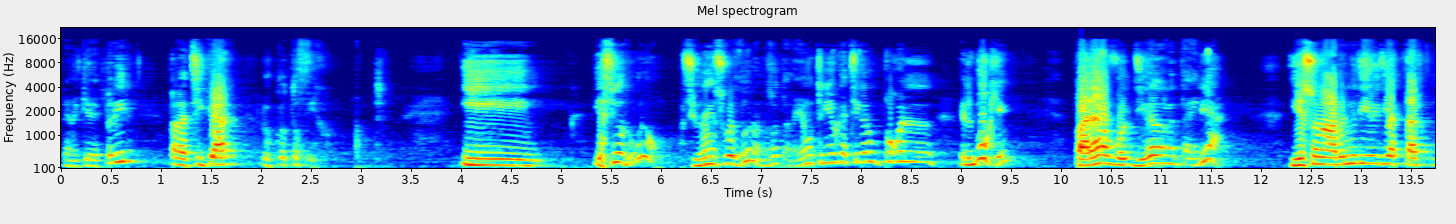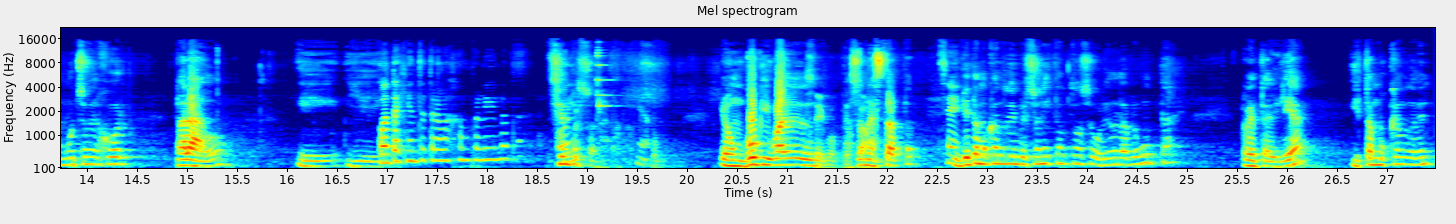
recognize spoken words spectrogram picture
Tener que despedir para achicar los costos fijos. Y, y ha sido duro, ha sido un año súper duro. Nosotros también hemos tenido que achicar un poco el, el buque para llegar a la rentabilidad. Y eso nos ha permitido hoy día estar mucho mejor parado. Y, y ¿Cuánta gente trabaja en Políglota? 100 hoy? personas. Ya. Es un book igual Sí, pues, hacer una startup. Sí. ¿Y qué están buscando los inversionistas entonces? Volviendo a la pregunta, rentabilidad y están buscando también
